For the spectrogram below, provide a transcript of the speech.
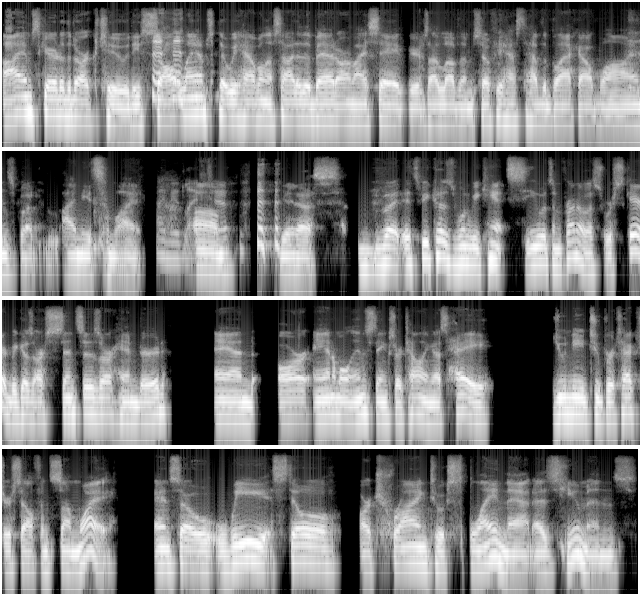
I am scared of the dark too. These salt lamps that we have on the side of the bed are my saviors. I love them. Sophie has to have the blackout blinds, but I need some light. I need light Um, too. yes. But it's because when we can't see what's in front of us, we're scared because our senses are hindered and our animal instincts are telling us, hey, you need to protect yourself in some way. And so we still are trying to explain that as humans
